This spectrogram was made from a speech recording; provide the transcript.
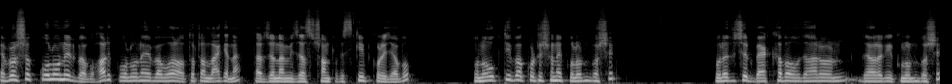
এরপর হচ্ছে কোলনের ব্যবহার। কোলনের ব্যবহার অতটা লাগে না, তার জন্য আমি জাস্ট সংক্ষেপে স্কিপ করে যাব। কোনো উক্তি বা কোটেশনে কোলন বসে। কোনো কিছুর ব্যাখ্যা বা উদাহরণ দেওয়ার আগে কোলন বসে।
